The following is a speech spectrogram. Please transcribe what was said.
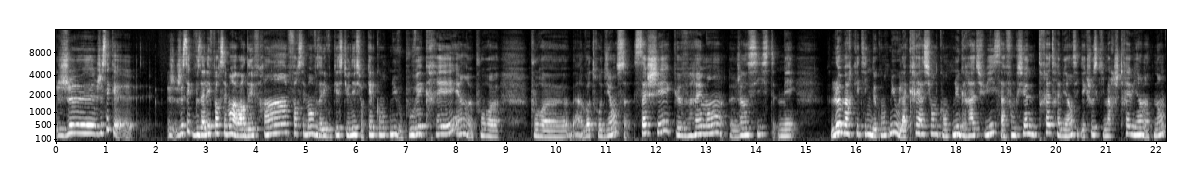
je, sais que je sais que vous allez forcément avoir des freins, forcément vous allez vous questionner sur quel contenu vous pouvez créer hein, pour, euh, ben, votre audience. Sachez que vraiment, j'insiste, mais le marketing de contenu ou la création de contenu gratuit, ça fonctionne très très bien. C'est quelque chose qui marche très bien maintenant,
